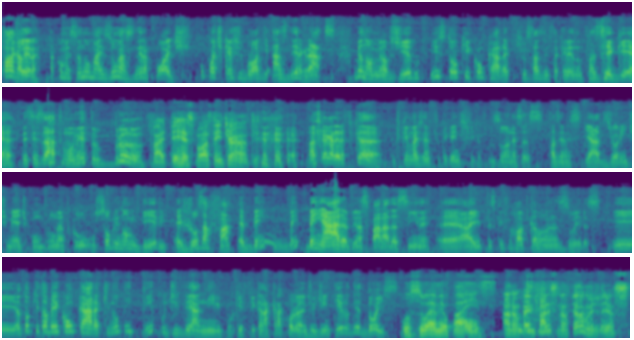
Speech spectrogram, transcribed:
Fala galera, tá começando mais um Asneira Pod, o podcast do blog Asneira Grátis. Meu nome é Alves Diego e estou aqui com o cara que os Estados Unidos está querendo fazer guerra nesse exato momento, Bruno. Vai ter resposta em Trump. Acho que a galera fica, fica imaginando por que a gente fica zoando essas, fazendo essas piadas de Oriente Médio com o Bruno, é porque o, o sobrenome dele é Josafá. É bem, bem, bem árabe, umas paradas assim, né? É, aí por isso que fica rolando as zoeiras. E eu tô aqui também com um cara que não tem tempo de ver anime porque fica na Cracolândia o dia inteiro, D2. O Sul é meu país. Ah não, velho, fala isso não, pelo amor de Deus.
